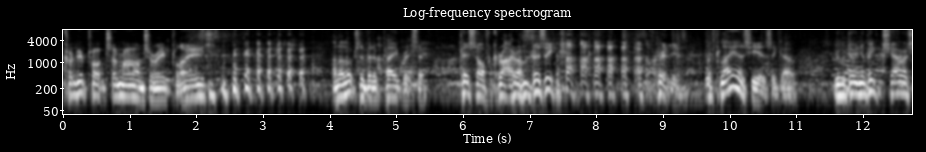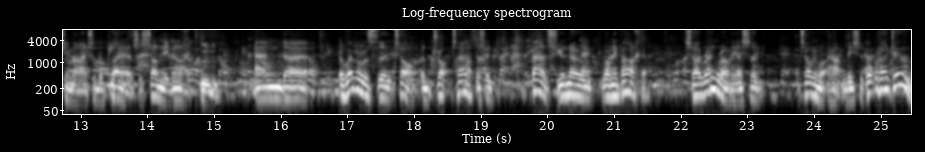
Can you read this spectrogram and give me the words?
"Could you put some Marjorie, please?" and I looked at a bit of paper. It said, "Piss off, Cryer, I'm busy." Brilliant. the Players years ago, we were doing a big charity night for the Players, a Sunday night. And uh, whoever was the top had dropped out. They said, Baz, you know Ronnie Barker? So I rang Ronnie. I said, I told him what happened. He said, What would I do?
